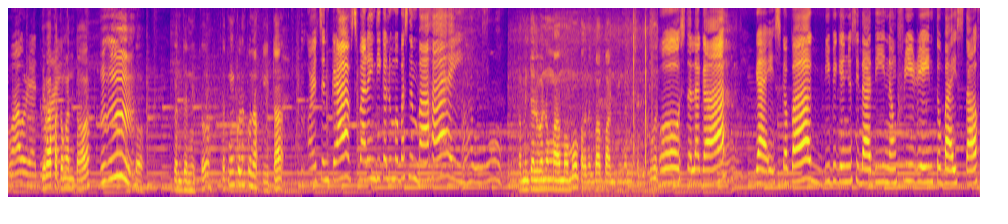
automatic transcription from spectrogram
Wow, red Di ba wine. patungan to? Mm-mm. Ito. Ganda nito. Ba't ngayon ko lang to nakita? Arts and crafts para hindi ka lumabas ng bahay. Ah, oo. Kaming dalawa ng mama mo pag nagbabanding kami sa likod. Oh, talaga? Guys, kapag bibigyan nyo si daddy ng free reign to buy stuff,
